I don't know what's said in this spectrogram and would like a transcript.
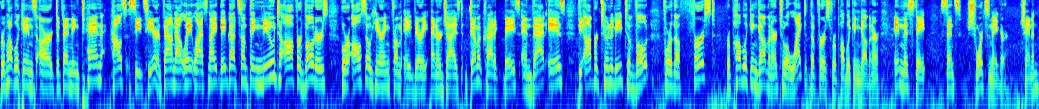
Republicans are defending 10 House seats here and found out late last night they've got something new to offer voters who are also hearing from a very energized Democratic base, and that is the opportunity to vote for the first Republican governor, to elect the first Republican governor in this state since Schwarzenegger. Shannon?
